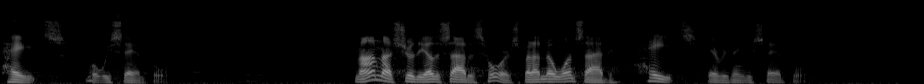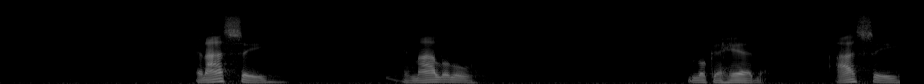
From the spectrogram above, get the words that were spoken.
hates what we stand for. Now, I'm not sure the other side is for us, but I know one side hates everything we stand for. And I see in my little look ahead, I see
